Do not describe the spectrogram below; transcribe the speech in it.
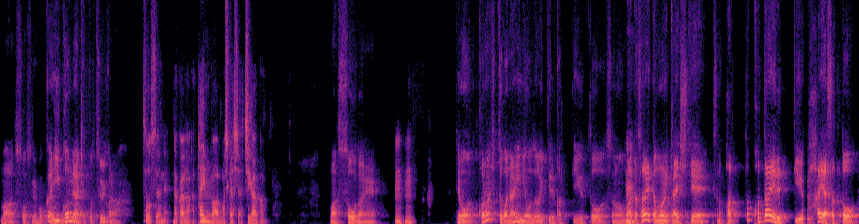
まあそうですね。僕は2個目は結構強いかな。そうっすよね。だからなんかタイプはもしかしたら違うかも。まあそうだね。うんうん。でも、この人が何に驚いてるかっていうと、その、まあ、うん出されたものに対して、そのパッと答えるっていう速さと、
